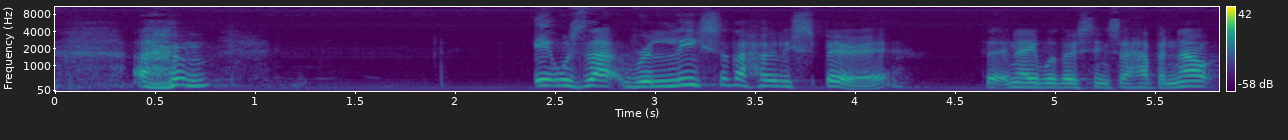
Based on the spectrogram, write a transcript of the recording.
um, it was that release of the Holy Spirit that enabled those things to happen. Now,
